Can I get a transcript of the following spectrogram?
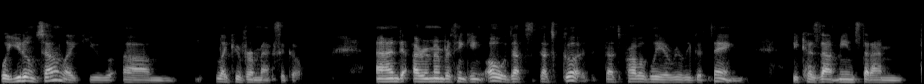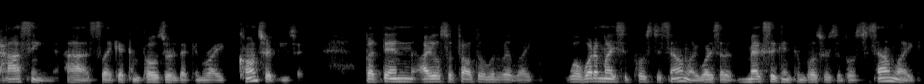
"Well, you don't sound like you um, like you're from Mexico," and i remember thinking oh that's that's good. That's probably a really good thing because that means that i'm passing as like a composer that can write concert music. But then i also felt a little bit like well what am i supposed to sound like? What is a mexican composer supposed to sound like?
